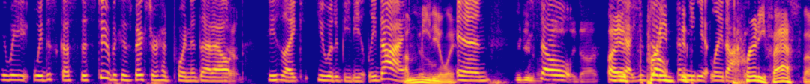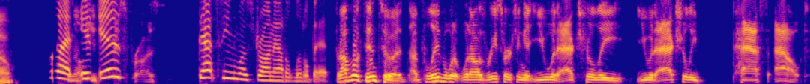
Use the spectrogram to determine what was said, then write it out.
we we discussed this too because Victor had pointed that out. Yeah. He's like, you would immediately die, Immediately. and You do not So- immediately die. Uh, yeah, it's you pretty don't it's immediately die. pretty fast though. But No, it you'd is surprised. that scene was drawn out a little bit. But I've looked into it. I believe when when I was researching it, you would actually you would actually pass out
